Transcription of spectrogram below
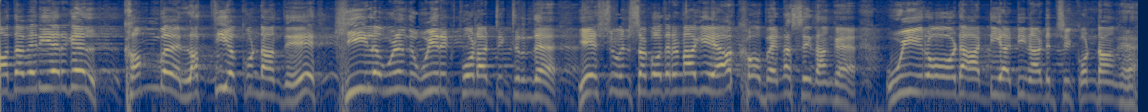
மதவெறியர்கள் கம்ப லத்திய கொண்டாந்து கீழே விழுந்து உயிருக்கு போடாட்டு இருந்த இயேசுவின் சகோதரனாகிய யாக்கோப என்ன செய்தாங்க? உயிரோட அடி அடி அடிச்சு கொண்டாங்க.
